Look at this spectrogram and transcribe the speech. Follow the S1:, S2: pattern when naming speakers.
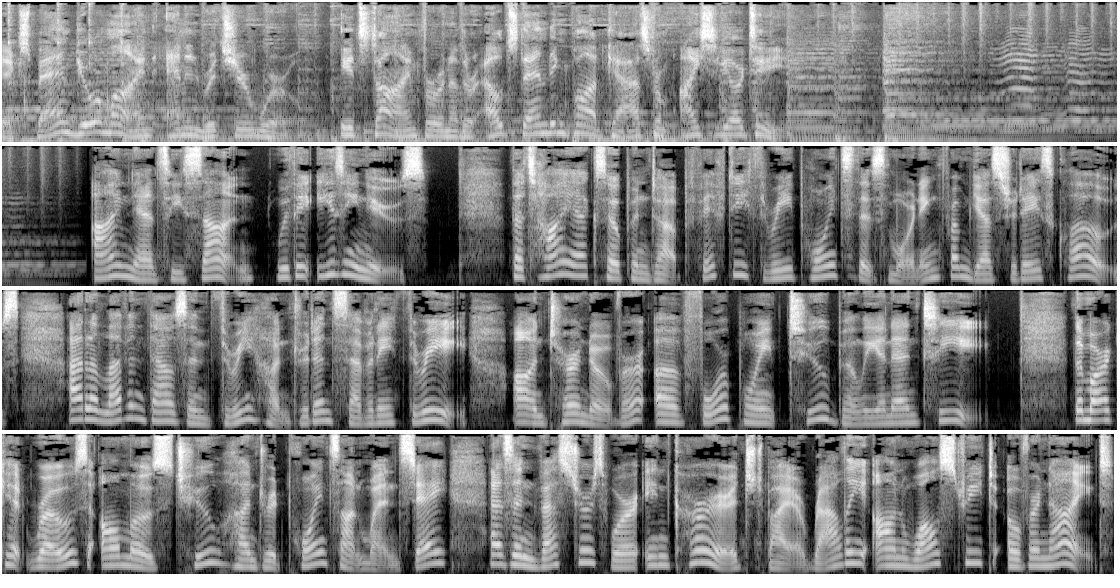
S1: Expand your mind and enrich your world. It's time for another outstanding podcast from ICRT.
S2: I'm Nancy Sun with the EZ News. The TAIEX opened up 53 points this morning from yesterday's close at 11,373 on turnover of 4.2 billion NT. The market rose almost 200 points on Wednesday as investors were encouraged by a rally on Wall Street overnight.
